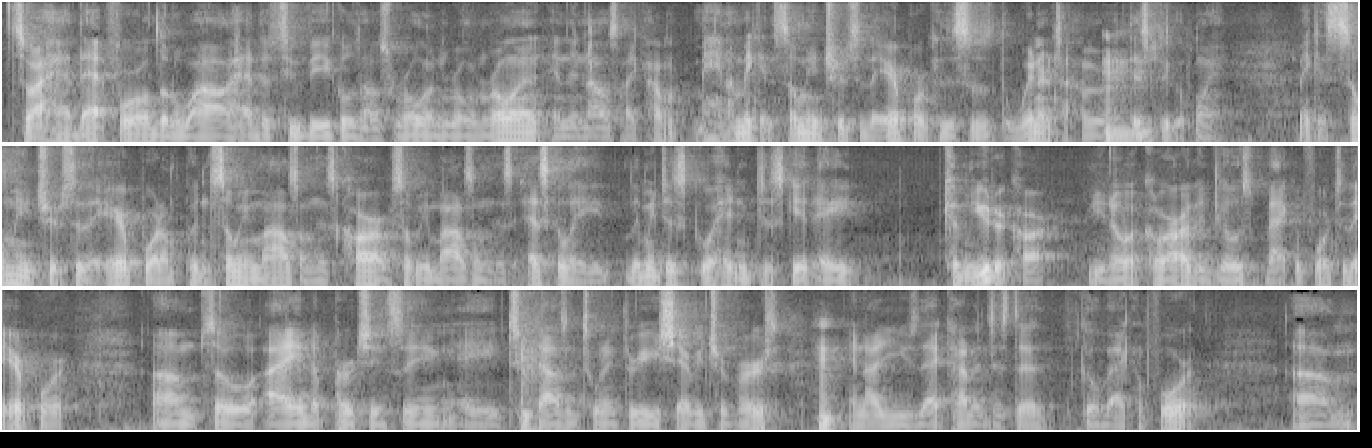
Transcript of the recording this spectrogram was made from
so I had that for a little while. I had the two vehicles. I was rolling, rolling, rolling, and then I was like, I'm, "Man, I'm making so many trips to the airport because this was the winter time at this particular point. Making so many trips to the airport. I'm putting so many miles on this car, so many miles on this Escalade. Let me just go ahead and just get a commuter car. You know, a car that goes back and forth to the airport. Um, so I end up purchasing a 2023 Chevy Traverse, and I use that kind of just to go back and forth. Um,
